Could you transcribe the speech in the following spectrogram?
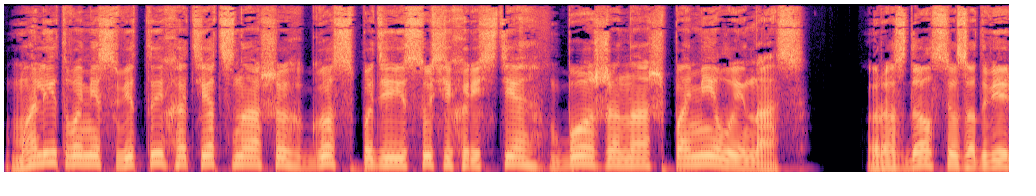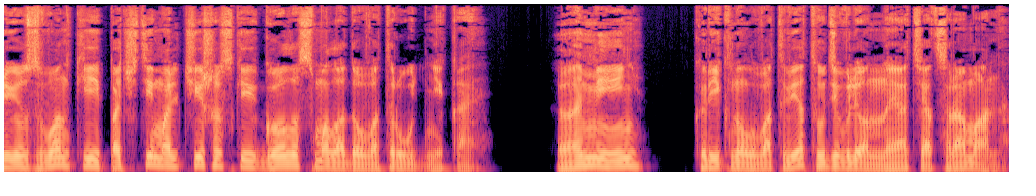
«Молитвами святых Отец наших, Господи Иисусе Христе, Боже наш, помилуй нас!» Раздался за дверью звонкий, почти мальчишеский голос молодого трудника. «Аминь!» — крикнул в ответ удивленный отец Роман.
